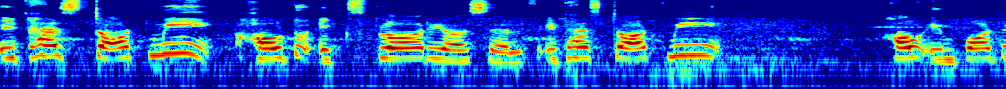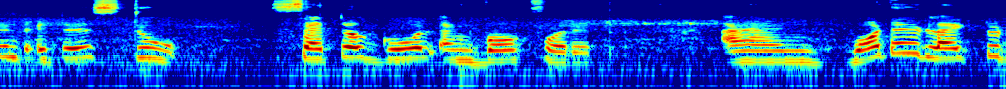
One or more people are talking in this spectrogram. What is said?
it has taught me how to explore yourself. It has taught me how important it is to set a goal and work for it. And what I would like to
